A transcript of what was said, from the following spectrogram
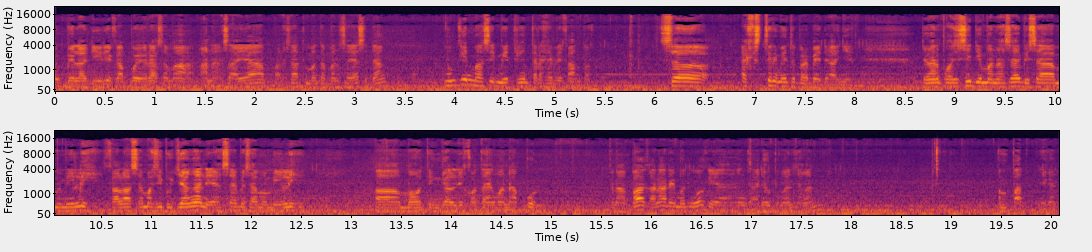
bela diri capoeira sama anak saya pada saat teman-teman saya sedang mungkin masih meeting terakhir di kantor. Se ekstrim itu perbedaannya. Dengan posisi di mana saya bisa memilih kalau saya masih bujangan ya saya bisa memilih uh, mau tinggal di kota yang mana pun. Kenapa? Karena remote work ya nggak ada hubungan dengan tempat ya kan?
